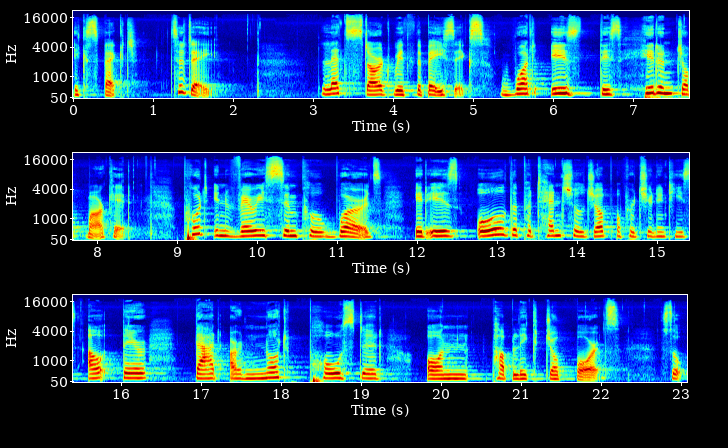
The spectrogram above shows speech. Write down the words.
expect today. Let's start with the basics. What is this hidden job market? Put in very simple words, it is all the potential job opportunities out there that are not posted on public job boards. So,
